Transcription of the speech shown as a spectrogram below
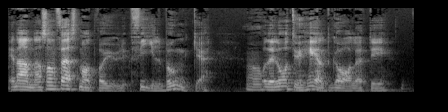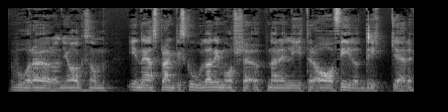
En annan som festmat var ju filbunke. Ja. Och det låter ju helt galet i våra öron. Jag som innan jag sprang till skolan i morse öppnar en liter A-fil och dricker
